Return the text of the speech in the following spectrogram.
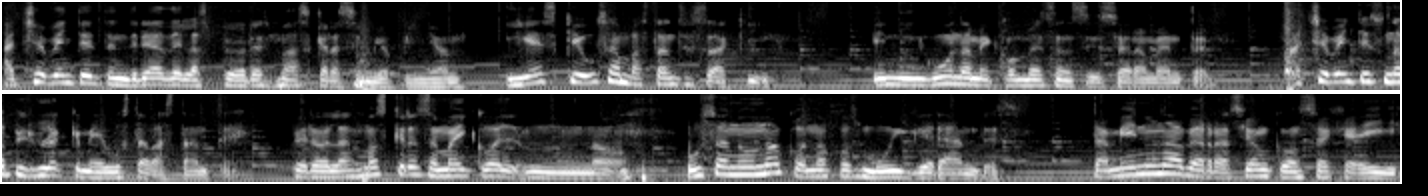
H20 tendría de las peores máscaras en mi opinión, y es que usan bastantes aquí, y ninguna me convencen sinceramente. H20 es una película que me gusta bastante, pero las máscaras de Michael mm, no. Usan uno con ojos muy grandes. También una aberración con CGI.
